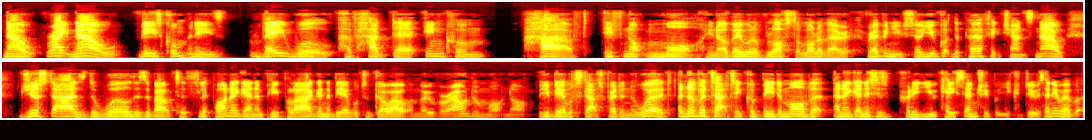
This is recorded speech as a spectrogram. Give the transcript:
Now, right now, these companies they will have had their income halved if not more. You know, they will have lost a lot of their revenue. So you've got the perfect chance now, just as the world is about to flip on again and people are going to be able to go out and move around and whatnot, you'll be able to start spreading the word. Another tactic could be the more that, and again, this is pretty UK centric, but you could do this anywhere, but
